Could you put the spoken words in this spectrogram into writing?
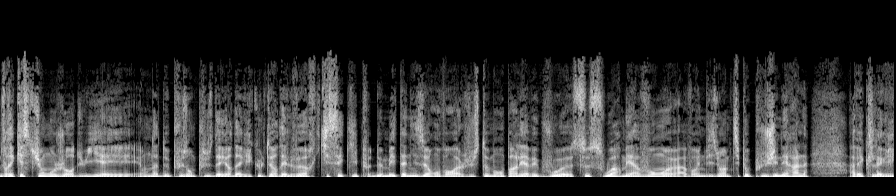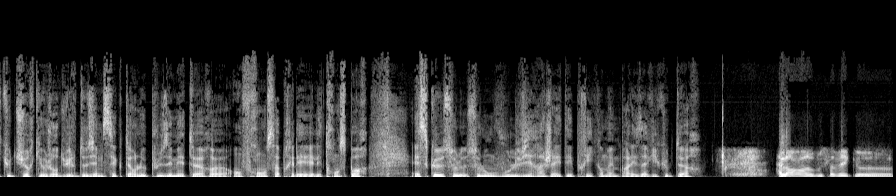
vraie question aujourd'hui et on a de plus en plus d'ailleurs d'agriculteurs, d'éleveurs qui s'équipent de méthaniseurs. On va justement en parler avec vous euh, ce soir. Mais avant, euh, une vision un petit peu plus générale avec l'agriculture qui est aujourd'hui le deuxième secteur le plus émetteur euh, en France après les, les transports. Est-ce que selon vous, le virage a été pris quand même par les agriculteurs? Alors, euh, vous savez que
